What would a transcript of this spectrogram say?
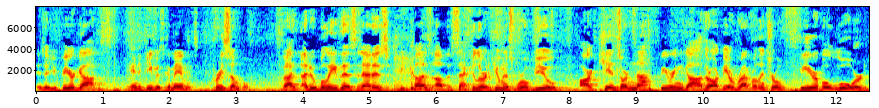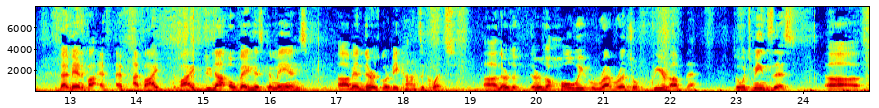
is that you fear God and to keep His commandments. Pretty simple. But I, I do believe this, and that is because of the secular and humanist worldview, our kids are not fearing God. There ought to be a reverential fear of the Lord that, man, if I, if, if, if I, if I do not obey His commands, um, and there's going to be consequence. Uh, there's a there's a holy reverential fear of that. So which means this: uh,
